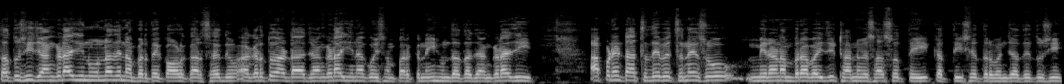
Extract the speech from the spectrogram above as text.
ਤਾਂ ਤੁਸੀਂ ਜਾਂਗੜਾ ਜੀ ਨੂੰ ਉਹਨਾਂ ਦੇ ਨੰਬਰ ਤੇ ਕਾਲ ਕਰ ਸਕਦੇ ਹੋ। ਅਗਰ ਤੁਹਾਡਾ ਜਾਂਗੜਾ ਜੀ ਨਾਲ ਕੋਈ ਸੰਪਰਕ ਨਹੀਂ ਹੁੰਦਾ, ਤਾਂ ਜਾਂਗੜਾ ਜੀ ਆਪਣੇ ਟੱਚ ਦੇ ਵਿੱਚ ਨੇ। ਸੋ ਮੇਰਾ ਨੰਬਰ ਆ ਬਾਈ ਜੀ 98723 31653 ਤੇ ਤੁਸੀਂ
